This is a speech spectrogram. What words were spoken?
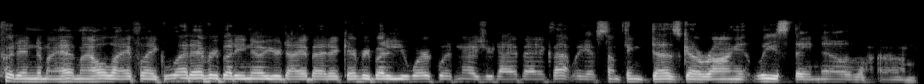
put into my head my whole life. Like, let everybody know you're diabetic. Everybody you work with knows you're diabetic. That way, if something does go wrong, at least they know um,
